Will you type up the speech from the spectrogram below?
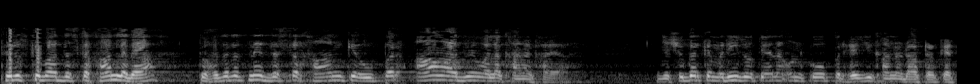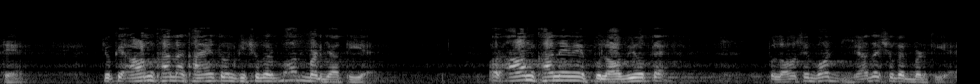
پھر اس کے بعد دسترخوان لگا تو حضرت نے دسترخوان کے اوپر عام آدمی والا کھانا کھایا۔ جو شوگر کے مریض ہوتے ہیں نا، ان کو پرہیزی کھانا ڈاکٹر کہتے ہیں۔ کیونکہ عام کھانا کھائیں تو ان کی شوگر بہت بڑھ جاتی ہے۔ اور عام کھانے میں پلاؤ بھی ہوتا ہے۔ پلاؤ سے بہت زیادہ شوگر بڑھتی ہے۔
